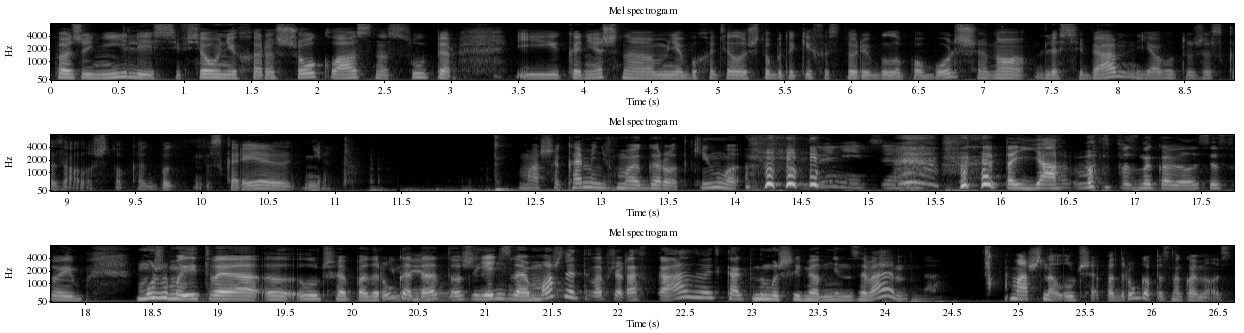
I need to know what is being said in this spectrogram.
поженились, и все у них хорошо, классно, супер. И, конечно, мне бы хотелось, чтобы таких историй было побольше, но для себя я вот уже сказала, что как бы скорее нет. Маша камень в мой огород кинула. Извините. Это я вот познакомилась со своим мужем и твоя э, лучшая подруга, да, тоже. Я не знаю, можно это вообще рассказывать, как, ну мы же имен не называем. Да. Машина лучшая подруга познакомилась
